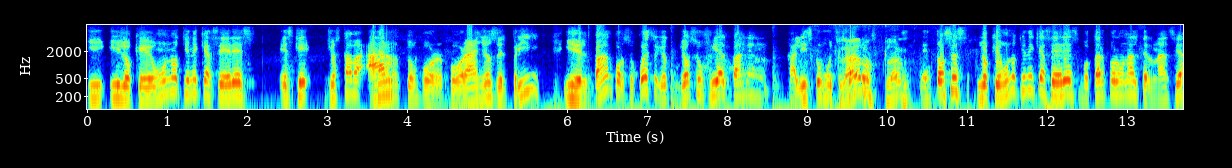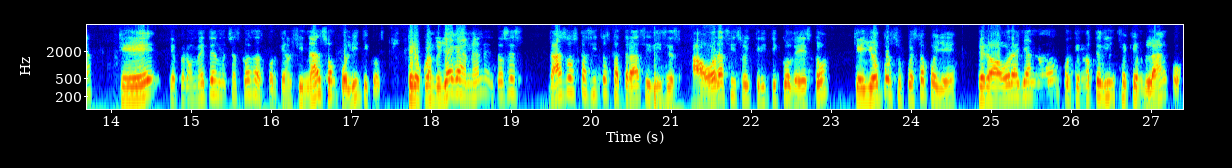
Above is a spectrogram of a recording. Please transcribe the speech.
y, y lo que uno tiene que hacer es es que yo estaba harto por, por años del PRI y del PAN, por supuesto. Yo, yo sufrí el PAN en Jalisco muchos años. Claro, claro. Entonces, lo que uno tiene que hacer es votar por una alternancia que te prometen muchas cosas, porque al final son políticos, pero cuando ya ganan, entonces das dos pasitos para atrás y dices, ahora sí soy crítico de esto, que yo por supuesto apoyé, pero ahora ya no, porque no te di un cheque en blanco.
